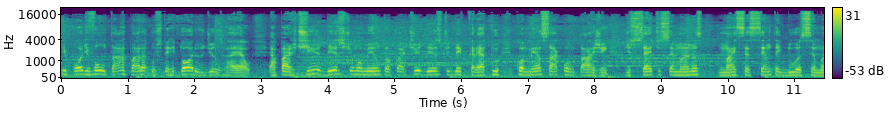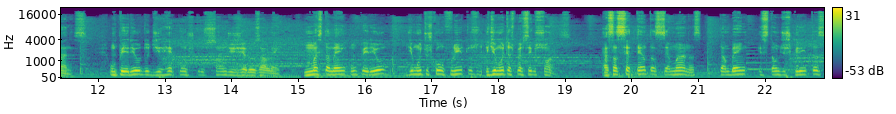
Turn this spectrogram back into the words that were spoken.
e pode voltar para os territórios de Israel. A partir deste momento, a partir deste decreto, começa a contagem de sete semanas mais 62 semanas. Um período de reconstrução de Jerusalém, mas também um período de muitos conflitos e de muitas perseguições. Essas 70 semanas também estão descritas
